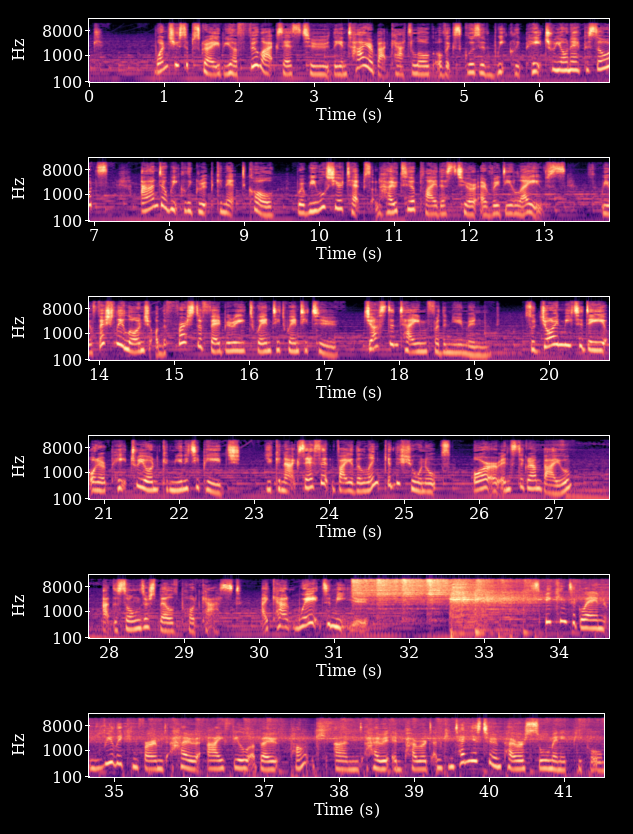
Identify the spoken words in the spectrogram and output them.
Once you subscribe, you have full access to the entire back catalogue of exclusive weekly Patreon episodes and a weekly group connect call where we will share tips on how to apply this to our everyday lives. We officially launch on the 1st of February 2022, just in time for the new moon. So join me today on our Patreon community page you can access it via the link in the show notes or our Instagram bio at the Songs Are Spells podcast. I can't wait to meet you. Speaking to Glen really confirmed how I feel about punk and how it empowered and continues to empower so many people.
